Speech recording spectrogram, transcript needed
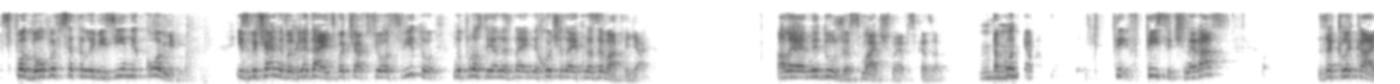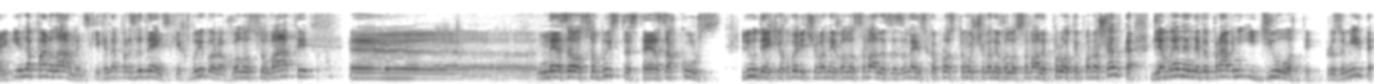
сподобався телевізійний комік. І, звичайно, виглядають в очах всього світу. Ну просто я не знаю, не хочу навіть називати як. Але не дуже смачно, я б сказав. Мгм. Так от я тисячний раз закликаю і на парламентських, і на президентських виборах голосувати е- не за особистості, а за курс. Люди, які говорять, що вони голосували за Зеленського просто тому, що вони голосували проти Порошенка, для мене невиправні ідіоти. Розумієте?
